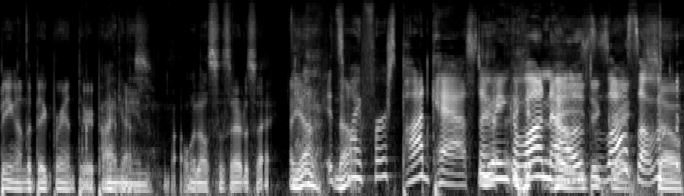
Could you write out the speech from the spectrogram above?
being on the Big Brand Theory podcast. I mean, what else is there to say? Uh, yeah, It's no. my first podcast. I Yeah. mean, come on now. you this is great. awesome. So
